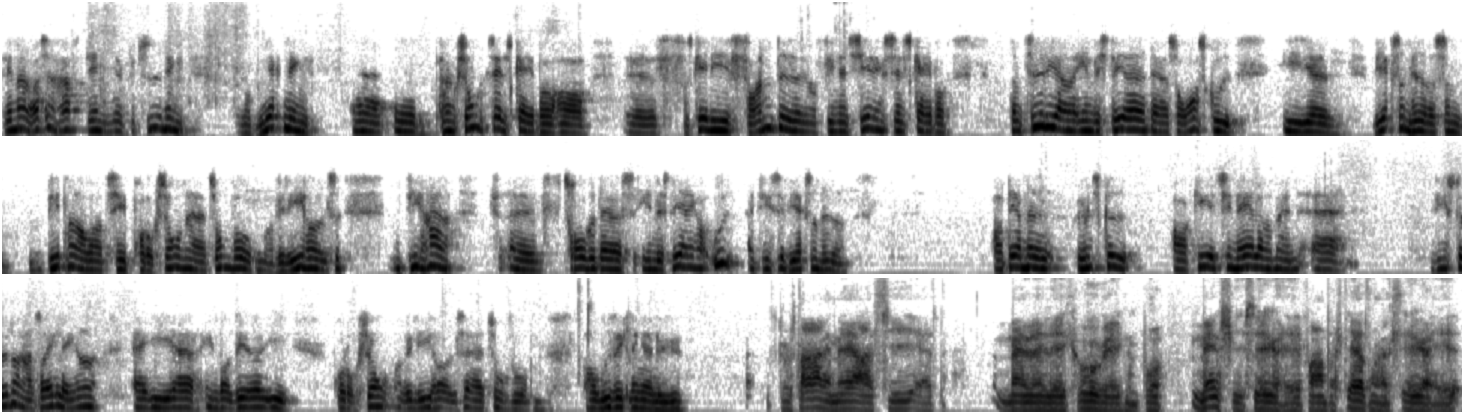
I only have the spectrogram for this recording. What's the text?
den har også haft den øh, betydning eller virkning at øh, pensionsselskaber og øh, forskellige fonde og finansieringsselskaber, som tidligere investerede deres overskud i øh, virksomheder, som bidrager til produktion af atomvåben og vedligeholdelse, de har øh, trukket deres investeringer ud af disse virksomheder. Og dermed ønsket at give et signal om, at, at vi støtter altså ikke længere, at I er involveret i produktion og vedligeholdelse af atomvåben og udvikling af nye. du starter med at sige, at man vil lægge hovedvægten på menneskelig sikkerhed frem for staternes sikkerhed.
